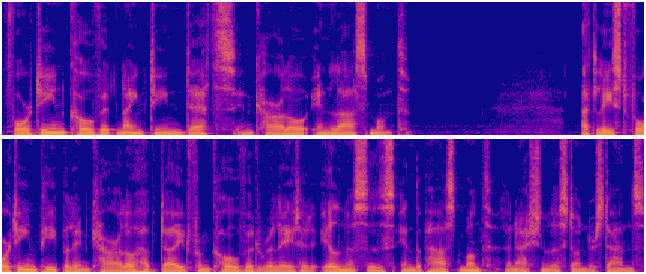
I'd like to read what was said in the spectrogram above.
14 COVID 19 deaths in Carlow in last month. At least 14 people in Carlow have died from COVID related illnesses in the past month, the Nationalist understands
